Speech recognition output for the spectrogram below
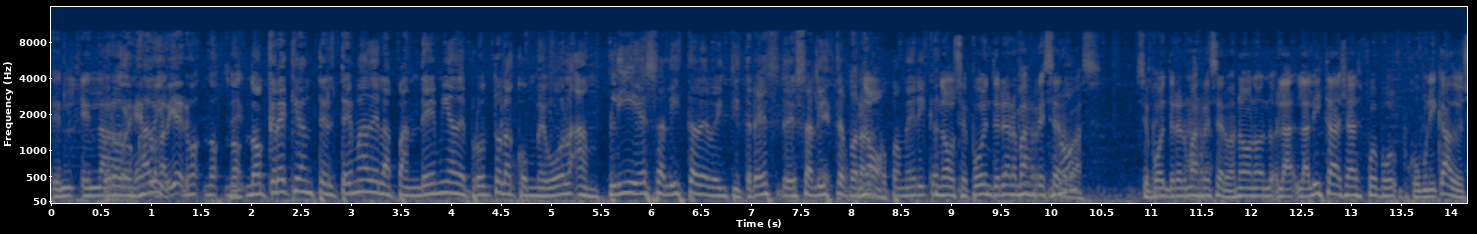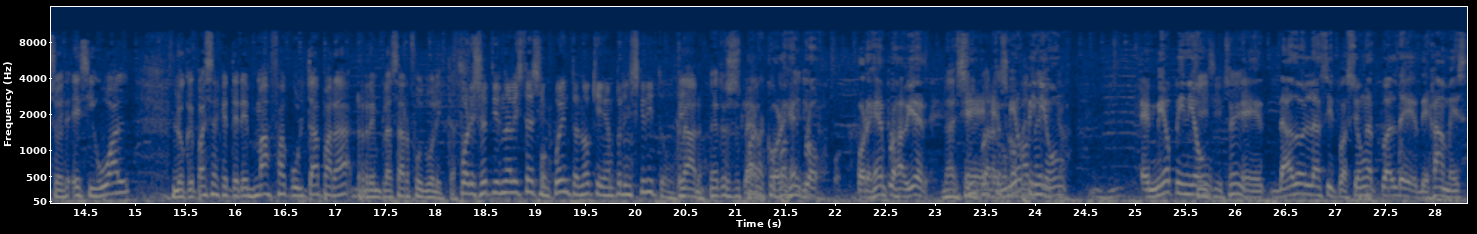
En, en la, Pero don ejemplo, Javi, Javier. no, no, no, Sí. ¿no cree que ante el tema de la pandemia de pronto la Conmebol amplíe esa lista de 23, de esa lista para la Copa América? No, se pueden tener más reservas. Se pueden tener más reservas. No, no, no, la, la lista ya fue comunicado. Eso es, es igual. Lo que pasa es que tenés más facultad para reemplazar futbolistas. Por eso tiene una lista de 50, ¿no? Que habían preinscrito. Claro. pero eso es Claro, para por Copa ejemplo, América. por ejemplo, Javier, eh, en mi opinión, en mi opinión, Sí, sí. Sí. eh, dado la situación actual de, de James,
